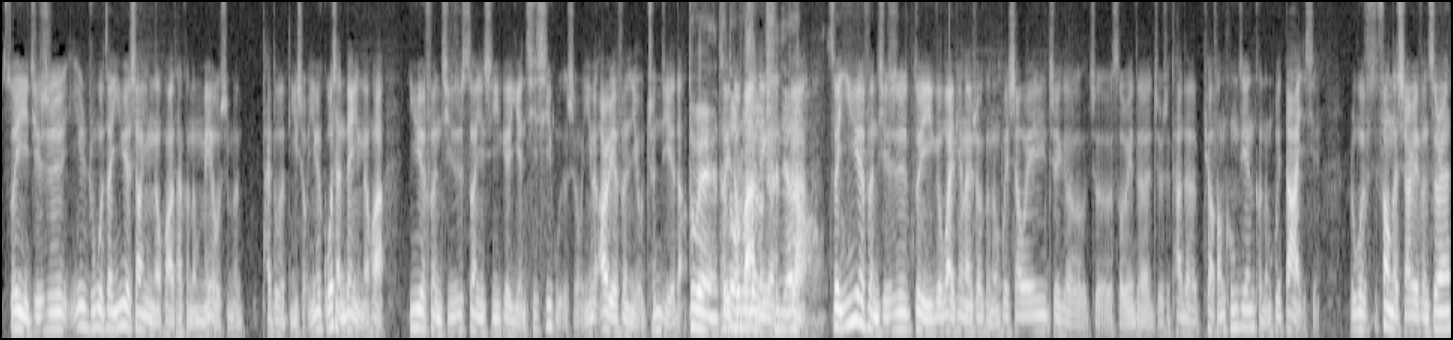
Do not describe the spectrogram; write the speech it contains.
所以其实，因为如果在一月上映的话，它可能没有什么太多的敌手，因为国产电影的话。一月份其实算是一个偃旗息鼓的时候，因为二月份有春节档，对，所以都把那个对，所以一月份其实对一个外片来说可能会稍微这个这所谓的就是它的票房空间可能会大一些。如果放在十二月份，虽然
